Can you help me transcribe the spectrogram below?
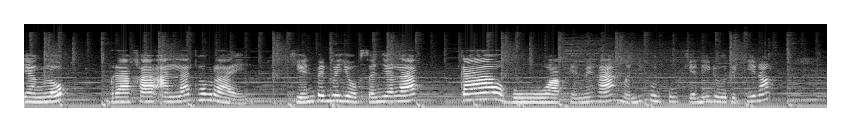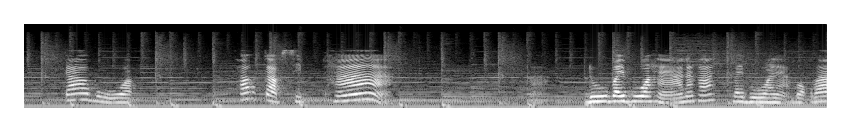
อย่างลบราคาอันละเท่าไหร่ เขียนเป็นประโยคสัญลักษณ์ 9 บวก เห็นไหมคะ เหมือนที่คุณครูเขียนให้ดูตะกี้เนาะ 9 บวก เท่ากับ 15 ดูใบบัวหานะคะ ใบบัวเนี่ยบอกว่า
